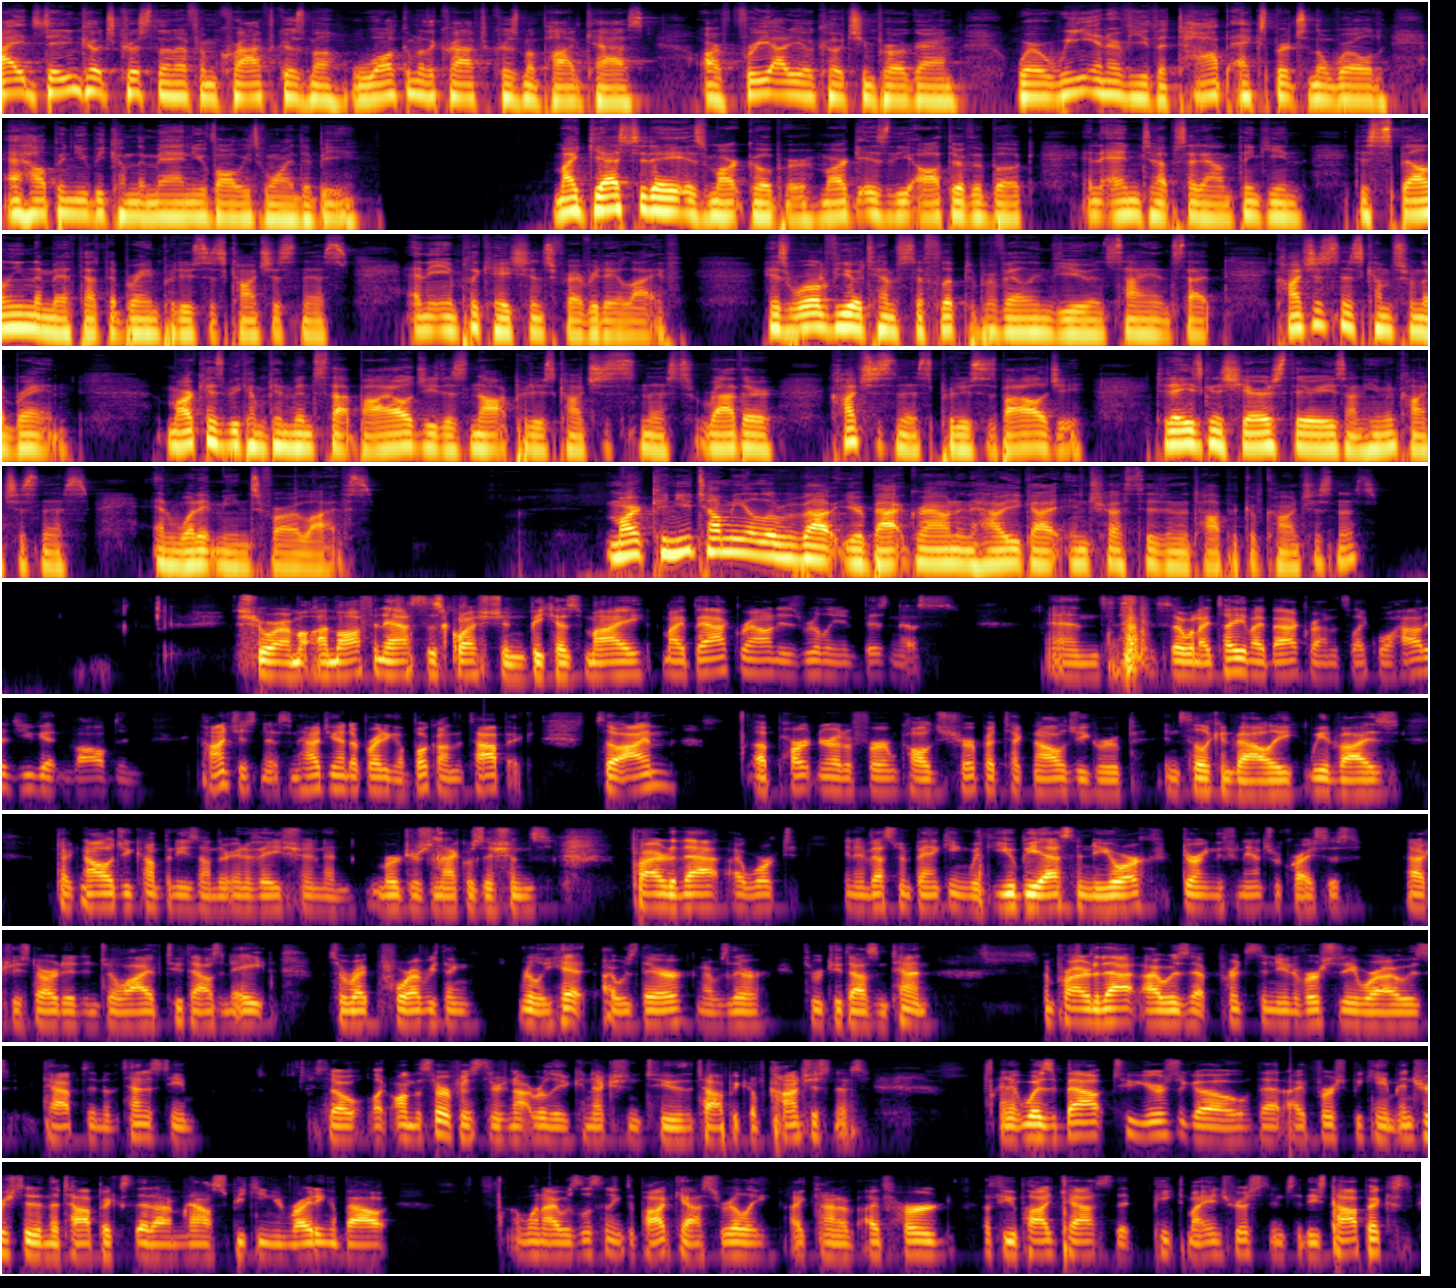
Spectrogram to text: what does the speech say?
Hi, it's dating coach Chris Luna from Craft Charisma. Welcome to the Craft Charisma podcast, our free audio coaching program where we interview the top experts in the world at helping you become the man you've always wanted to be. My guest today is Mark Gober. Mark is the author of the book An End to Upside Down Thinking, dispelling the myth that the brain produces consciousness and the implications for everyday life. His worldview attempts to flip the prevailing view in science that consciousness comes from the brain. Mark has become convinced that biology does not produce consciousness, rather, consciousness produces biology. Today, he's going to share his theories on human consciousness and what it means for our lives. Mark, can you tell me a little bit about your background and how you got interested in the topic of consciousness? Sure. I'm, I'm often asked this question because my, my background is really in business. And so when I tell you my background, it's like, well, how did you get involved in consciousness and how did you end up writing a book on the topic? So I'm a partner at a firm called Sherpa Technology Group in Silicon Valley. We advise technology companies on their innovation and mergers and acquisitions. Prior to that, I worked in investment banking with UBS in New York during the financial crisis. Actually started in July of 2008. So right before everything really hit, I was there and I was there through 2010. And prior to that, I was at Princeton University where I was captain of the tennis team. So, like on the surface, there's not really a connection to the topic of consciousness. And it was about two years ago that I first became interested in the topics that I'm now speaking and writing about. When I was listening to podcasts, really, I kind of I've heard a few podcasts that piqued my interest into these topics.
